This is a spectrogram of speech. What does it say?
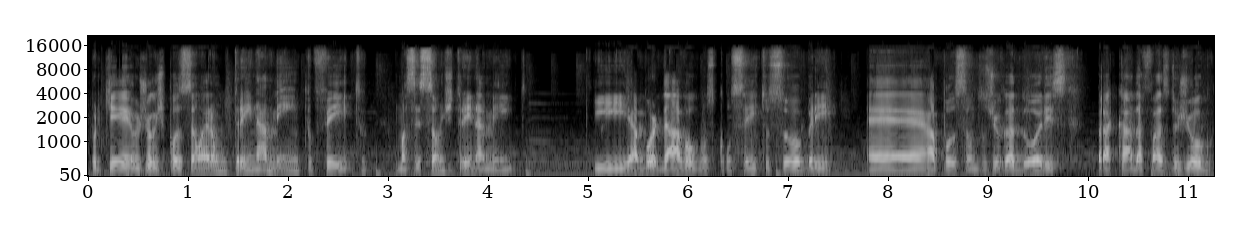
Porque o jogo de posição era um treinamento feito, uma sessão de treinamento, que abordava alguns conceitos sobre é, a posição dos jogadores para cada fase do jogo.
